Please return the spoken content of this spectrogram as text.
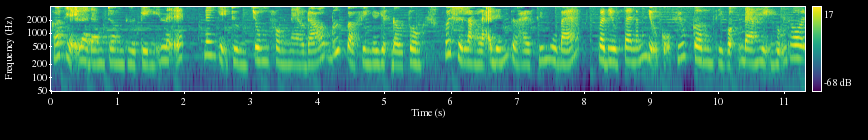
Có thể là đang trong thời kỳ nghỉ lễ, nên thị trường chung phần nào đó bước vào phiên giao dịch đầu tuần với sự lặng lẽ đến từ hai phiếu mua bán và điều pha nắm giữ cổ phiếu công thì vẫn đang hiện hữu thôi.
